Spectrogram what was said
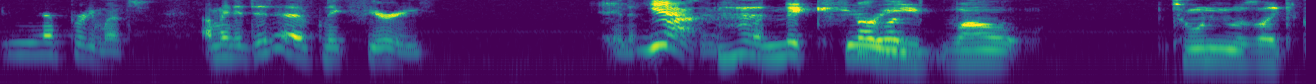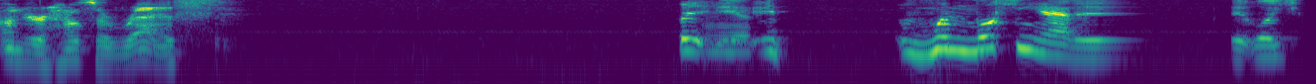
Yeah, pretty much. I mean, it did have Nick Fury. in it, Yeah. It had Nick Fury like- while Tony was like under house arrest. But Yeah. it when looking at it, it like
